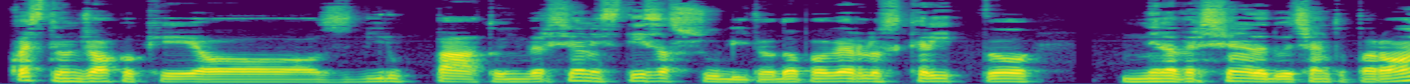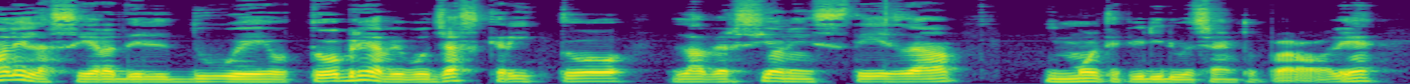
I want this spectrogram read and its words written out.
Questo è un gioco che ho sviluppato in versione estesa subito, dopo averlo scritto nella versione da 200 parole, la sera del 2 ottobre, avevo già scritto la versione estesa in molte più di 200 parole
